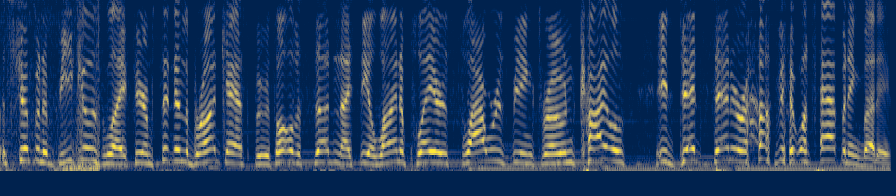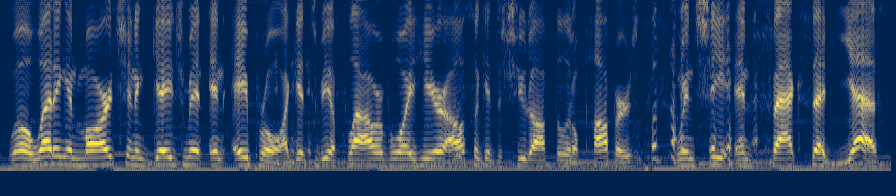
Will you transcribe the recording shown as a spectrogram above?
Let's jump into Biko's life here. I'm sitting in the broadcast booth. All of a sudden, I see a line of players, flowers being thrown. Kyle's in dead center of it. What's happening, buddy? Well, wedding in March and engagement in April. I get to be a flower boy here. I also get to shoot off the little poppers when she, in fact, said yes.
